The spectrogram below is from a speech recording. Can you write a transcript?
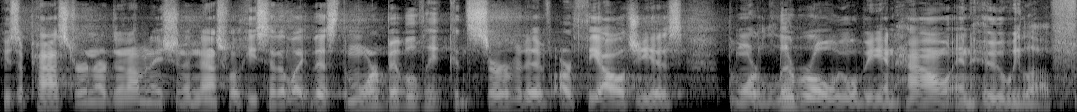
who's a pastor in our denomination in Nashville, he said it like this The more biblically conservative our theology is, the more liberal we will be in how and who we love.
